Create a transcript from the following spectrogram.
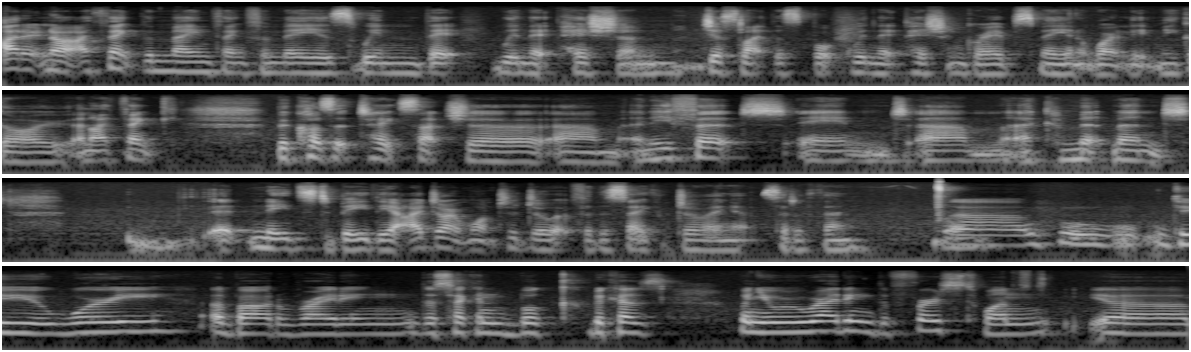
I don't know. I think the main thing for me is when that when that passion, just like this book, when that passion grabs me and it won't let me go. And I think because it takes such a um, an effort and um, a commitment, it needs to be there. I don't want to do it for the sake of doing it, sort of thing. Uh, do you worry about writing the second book? Because when you were writing the first one, uh,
